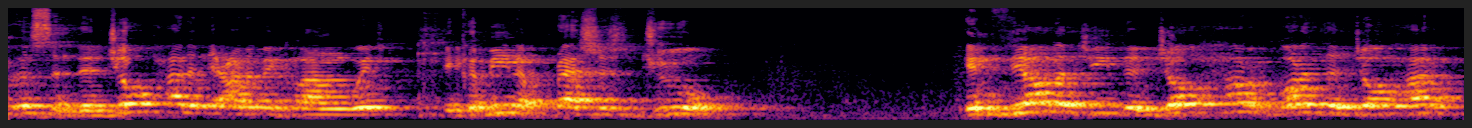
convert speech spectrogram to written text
husn, the Jawhar in the Arabic language, it could mean a precious jewel. In theology, the Jawhar, what is the Jawhar?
